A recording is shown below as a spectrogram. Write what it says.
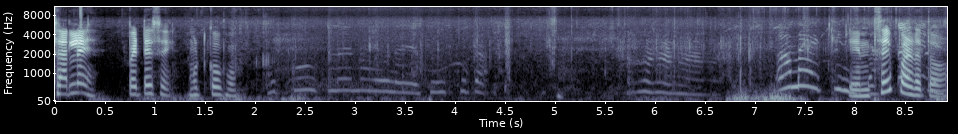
సర్లే పెట్టేసాయి ముట్టుకోకు. ఎంతసేపు పడతావు?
